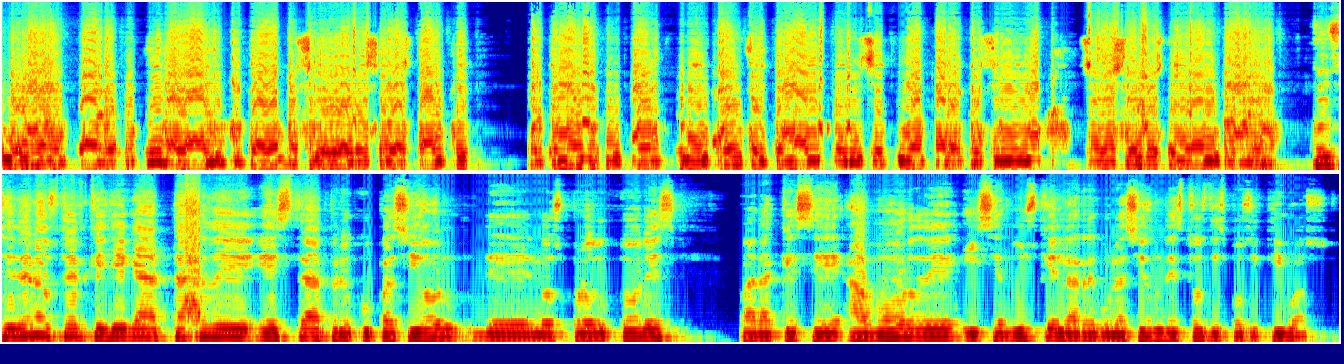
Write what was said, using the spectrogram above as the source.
vuelvo a repetir a la diputada, pues se le agradece bastante tomarlo en cuenta y tomar esta iniciativa para que sí mismo se resuelva este gran problema. ¿Considera usted que llega tarde esta preocupación de los productores para que se aborde y se busque la regulación de estos dispositivos?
